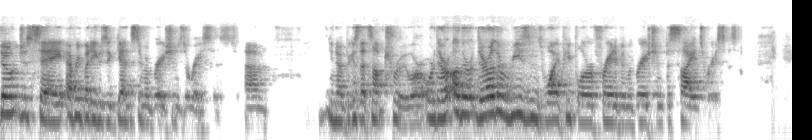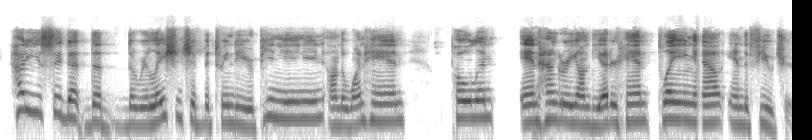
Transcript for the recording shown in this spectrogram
don't just say everybody who's against immigration is a racist. Um, you know, because that's not true, or, or there are other there are other reasons why people are afraid of immigration besides racism. How do you say that the the relationship between the European Union on the one hand, Poland and Hungary, on the other hand, playing out in the future?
